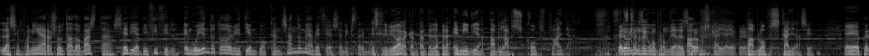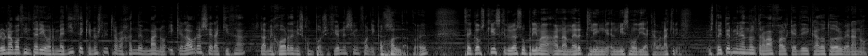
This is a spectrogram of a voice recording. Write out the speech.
La sinfonía ha resultado vasta, seria, difícil, engullendo todo mi tiempo, cansándome a veces en extremo. escribió a la cantante de ópera Emilia Pavlovskaya. Pero es que una- no sé cómo pronunciar eso. Pablo Vizcaya, yo creo. Pavlovskaya, sí. Eh, pero una voz interior me dice que no estoy trabajando en vano y que la obra será quizá la mejor de mis composiciones sinfónicas. Ojo al dato, ¿eh? Tchaikovsky escribió a su prima Anna Merkling el mismo día que a Balakirev. Estoy terminando el trabajo al que he dedicado todo el verano.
